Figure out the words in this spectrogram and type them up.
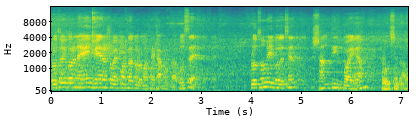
প্রথমে বলেন এই মেয়েরা সবাই পর্দা করো, মাথায় কাপড় দাও। বলছে, প্রথমেই বলেছেন, শান্তির পয়গাম পৌঁছে দাও।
